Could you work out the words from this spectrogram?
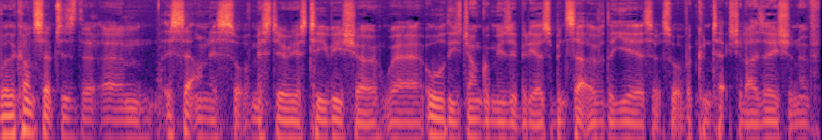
Well, the concept is that um, it's set on this sort of mysterious TV show where all these jungle music videos have been set over the years. So it's sort of a contextualization of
